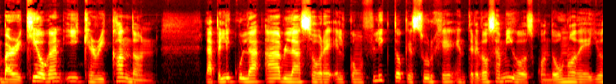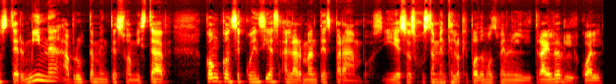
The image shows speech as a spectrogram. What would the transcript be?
Barry Keoghan y Kerry Condon. La película habla sobre el conflicto que surge entre dos amigos cuando uno de ellos termina abruptamente su amistad con consecuencias alarmantes para ambos. Y eso es justamente lo que podemos ver en el tráiler, el cual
